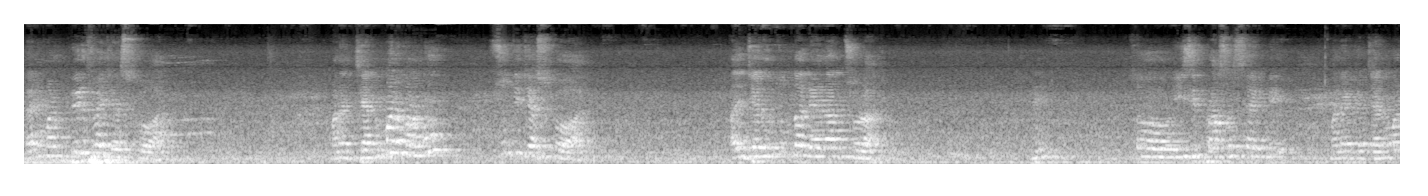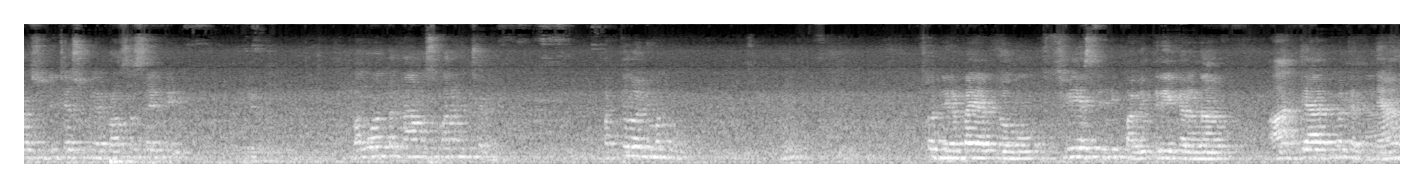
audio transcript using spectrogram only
దాన్ని మనం ప్యూరిఫై చేసుకోవాలి. మన జన్మను మనము శుద్ధి చేసుకోవాలి. అది జరుగుతుందా లేదా అని చూడాలి. సో ఈజీ ప్రాసెస్ ఏంటి? మన యొక్క జన్మాన్ని శుద్ధి చేసుకునే ప్రాసెస్ ఏంటి? భగవంతుడు నామస్మరించండి భక్తిలో నిమగ్నం మనం hmm? సో నిర్భయత్వము స్వీయ స్థితి పవిత్రీకరణ ఆధ్యాత్మిక జ్ఞాన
